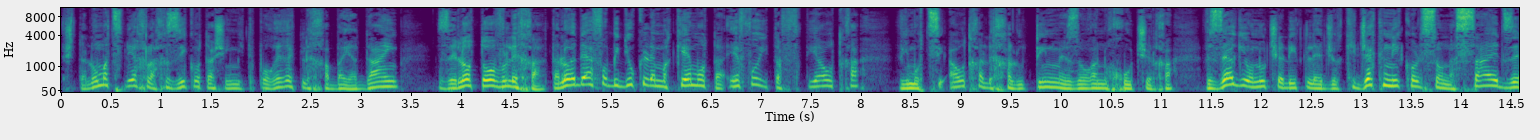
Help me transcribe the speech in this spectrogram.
כשאתה לא מצליח להחזיק אותה, שהיא מתפוררת לך בידיים, זה לא טוב לך. אתה לא יודע איפה בדיוק למקם אותה, איפה היא תפתיע אותך, והיא מוציאה אותך לחלוטין מאזור הנוחות שלך. וזה הגאונות של הית' לדג'ר, כי ג'ק ניקולסון עשה את זה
